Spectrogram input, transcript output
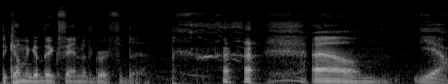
becoming a big fan of the Grateful Dead. um, yeah.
